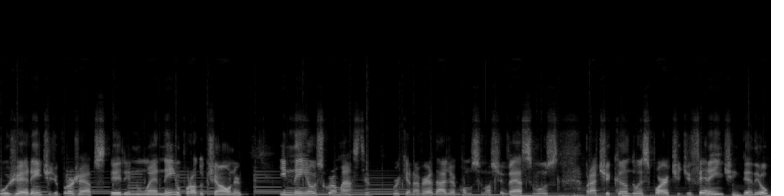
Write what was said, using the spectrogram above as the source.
o gerente de projetos, ele não é nem o Product Owner e nem o Scrum Master porque na verdade é como se nós estivéssemos praticando um esporte diferente, entendeu?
